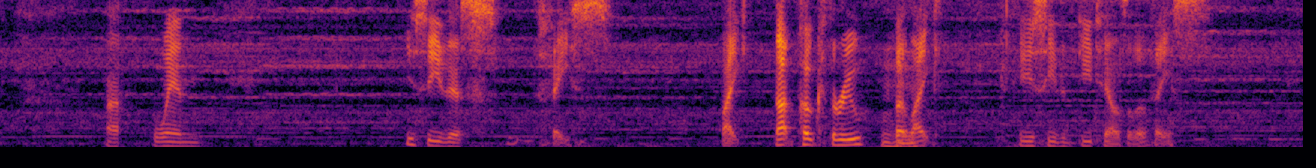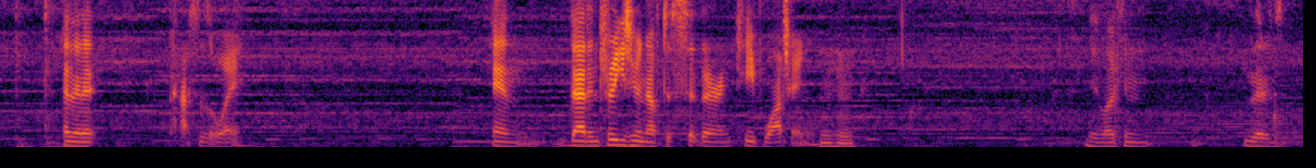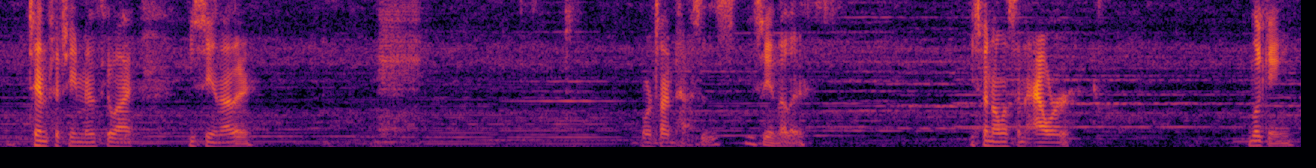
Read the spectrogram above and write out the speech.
uh, when you see this face. Like, not poke through, but Mhm. like you see the details of a face. And then it passes away. And that intrigues you enough to sit there and keep watching. Mm-hmm. You look and there's 10, 15 minutes go by. You see another. More time passes. You see another. You spend almost an hour looking.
